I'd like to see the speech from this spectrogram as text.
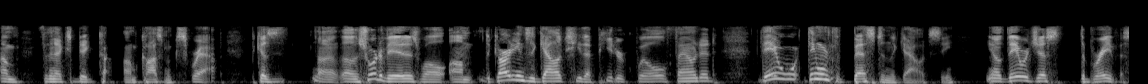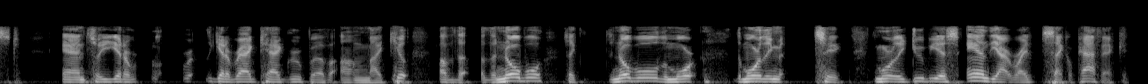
um for the next big um cosmic scrap because uh, the short of it is well um the Guardians of the Galaxy that Peter Quill founded they were they weren't the best in the galaxy you know they were just the bravest and so you get a get a ragtag group of um like kill of the of the noble it's like the noble the more the morally say morally dubious and the outright psychopathic,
